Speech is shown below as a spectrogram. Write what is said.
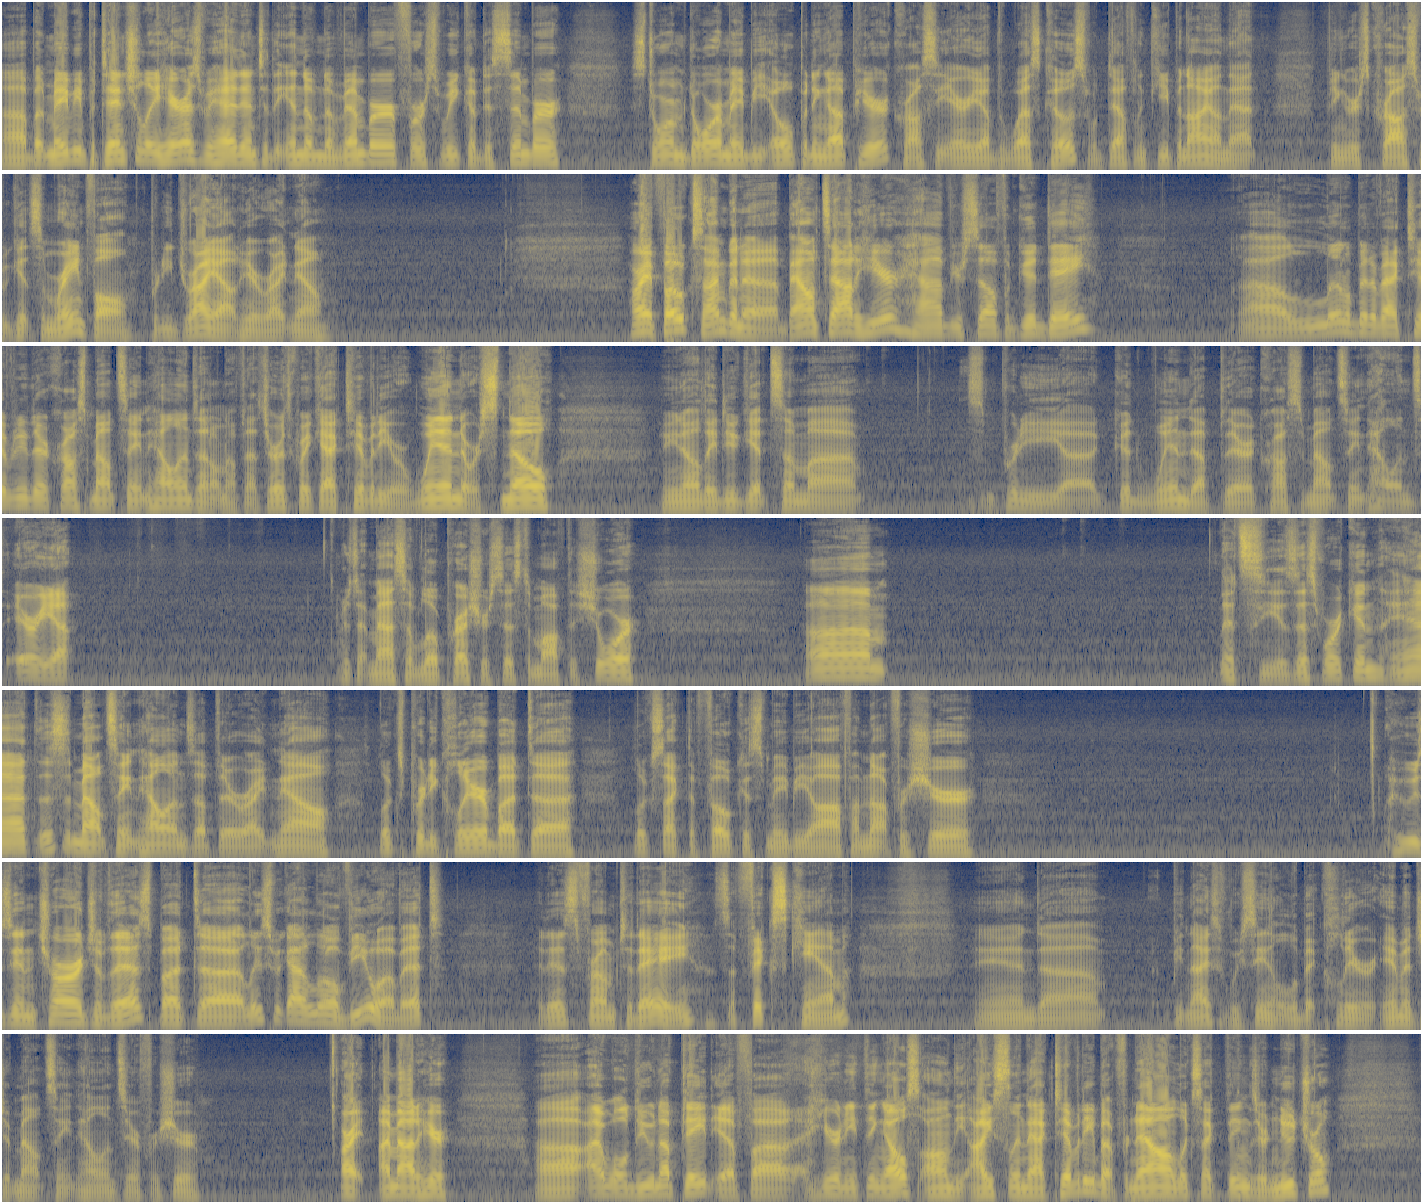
Uh, but maybe potentially here as we head into the end of November, first week of December, storm door may be opening up here across the area of the west coast. We'll definitely keep an eye on that. Fingers crossed we get some rainfall. Pretty dry out here right now. All right, folks, I'm going to bounce out of here. Have yourself a good day. A little bit of activity there across Mount St. Helens. I don't know if that's earthquake activity or wind or snow. You know, they do get some uh, some pretty uh, good wind up there across the Mount St. Helens area. There's that massive low pressure system off the shore. Um, let's see, is this working? Yeah, this is Mount St. Helens up there right now. Looks pretty clear, but uh, looks like the focus may be off. I'm not for sure who's in charge of this, but uh, at least we got a little view of it. It is from today. It's a fixed cam. And uh, it'd be nice if we seen a little bit clearer image of Mount St. Helens here for sure. All right, I'm out of here. Uh, I will do an update if uh, I hear anything else on the Iceland activity, but for now, it looks like things are neutral,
